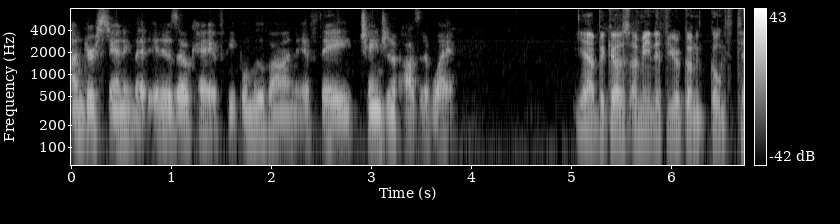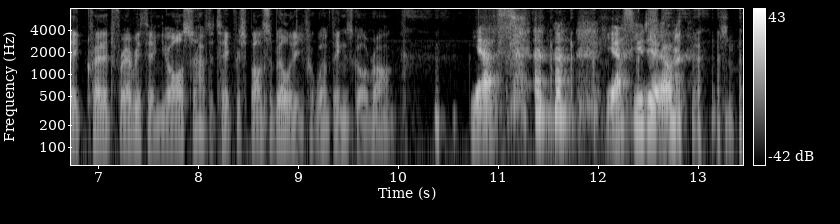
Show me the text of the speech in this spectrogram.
understanding that it is okay if people move on if they change in a positive way. Yeah because i mean if you're going to, going to take credit for everything you also have to take responsibility for when things go wrong. Yes. Yes you do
